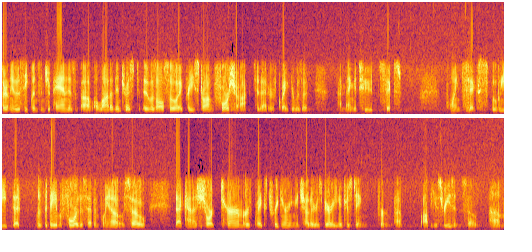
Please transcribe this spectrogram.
certainly, the sequence in Japan is of a lot of interest. It was also a pretty strong foreshock to that earthquake. There was a, a magnitude 6.6 belief that was the day before the 7.0. So that kind of short-term earthquakes triggering each other is very interesting for uh, obvious reasons. So um,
